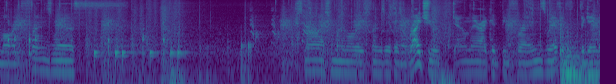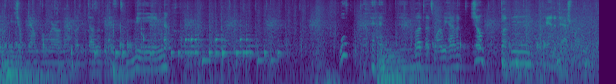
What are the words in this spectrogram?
I'm already friends with. Snorlax, whom I'm already friends with. There's a Raichu down there I could be friends with if the game would let me jump down from where I'm at, but it doesn't because it's mean. Whoop! but that's why we have a jump button and a dash button.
